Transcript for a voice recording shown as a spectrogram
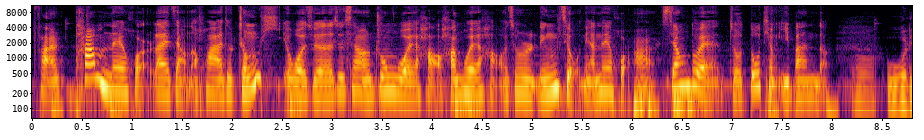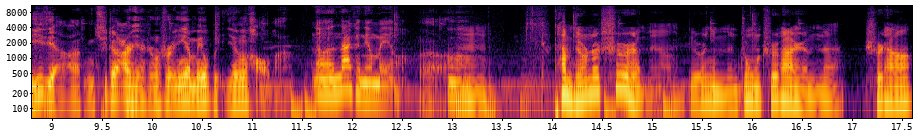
反正他们那会儿来讲的话，就整体我觉得就像中国也好，韩国也好，就是零九年那会儿，相对就都挺一般的。嗯，我理解啊，你去这二线城市应该没有北京好吧？嗯、那肯定没有。啊，嗯，嗯，他们平时都吃什么呀？比如你们中午吃饭什么的，食堂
